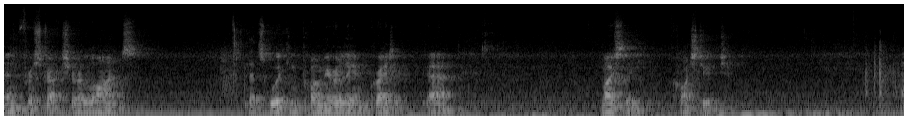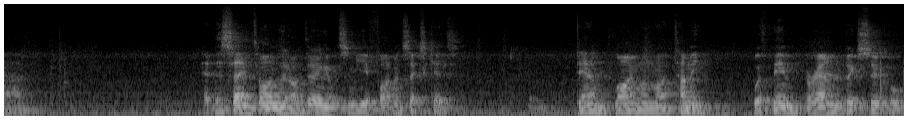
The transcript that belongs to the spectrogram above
infrastructure alliance that's working primarily in Greater, uh, mostly Christchurch. Um, at the same time that I'm doing it with some year five and six kids, down lying on my tummy with them around in a big circle,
